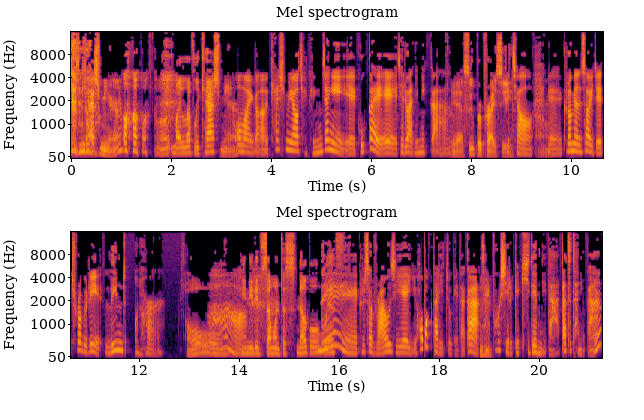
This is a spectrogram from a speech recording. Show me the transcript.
라는 거예요. cashmere. Uh, my lovely cashmere. Oh my God. 캐시미어 굉장히 예, 고가의 재료 아닙니까? Yeah, super pricey. 그렇죠. 예, 그러면서 이제 트러블이 leaned on her. Oh, 아. he needed someone to snuggle with. 네, 그래서 라우지의 이 허벅다리 쪽에다가 살포시 이렇게 기댑니다. 따뜻하니까.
